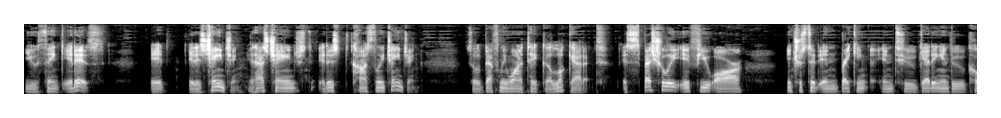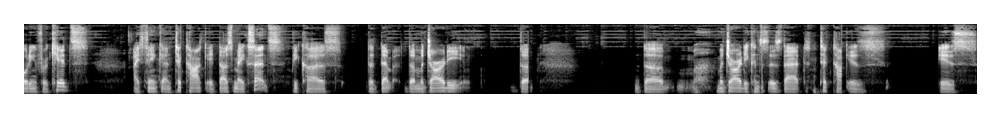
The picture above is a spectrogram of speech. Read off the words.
you think it is. it it is changing. It has changed. It is constantly changing. So definitely want to take a look at it, especially if you are interested in breaking into getting into coding for kids. I think on TikTok it does make sense because the dem- the majority the the majority is that TikTok is is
